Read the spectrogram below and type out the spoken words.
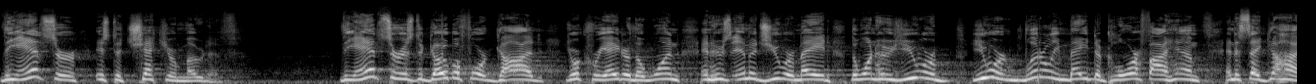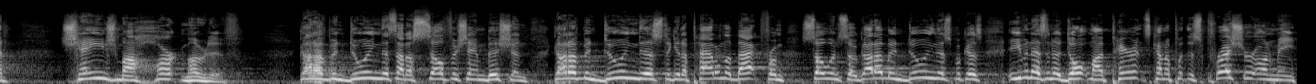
The answer is to check your motive. The answer is to go before God, your creator, the one in whose image you were made, the one who you were you were literally made to glorify him and to say, God, change my heart motive. God, I've been doing this out of selfish ambition. God, I've been doing this to get a pat on the back from so and so. God, I've been doing this because even as an adult, my parents kind of put this pressure on me.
